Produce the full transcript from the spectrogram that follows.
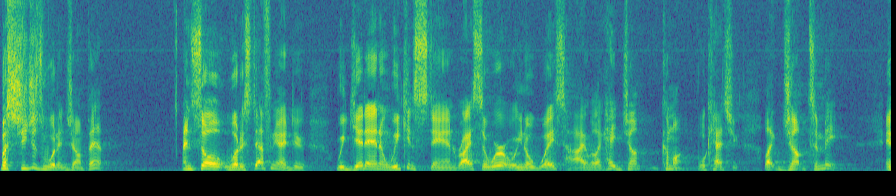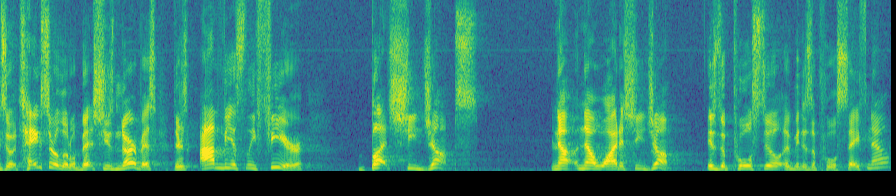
but she just wouldn't jump in. And so what does Stephanie and I do? We get in and we can stand, right? So we're, you know, waist high. And we're like, hey, jump, come on, we'll catch you. Like, jump to me. And so it takes her a little bit. She's nervous. There's obviously fear, but she jumps. Now, now why does she jump? Is the pool still, I mean, is the pool safe now?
